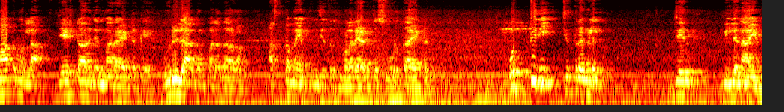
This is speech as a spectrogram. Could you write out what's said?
മാത്രമല്ല ജ്യേഷ്ഠാനുജന്മാരായിട്ടൊക്കെ ഒരു രാഗം പലതാളം അസ്തമയം എന്ന ചിത്രത്തിൽ വളരെ അടുത്ത സുഹൃത്തായിട്ട്. ഒത്തിരി ചിത്രങ്ങളിൽ ജയൻ വില്ലനായും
